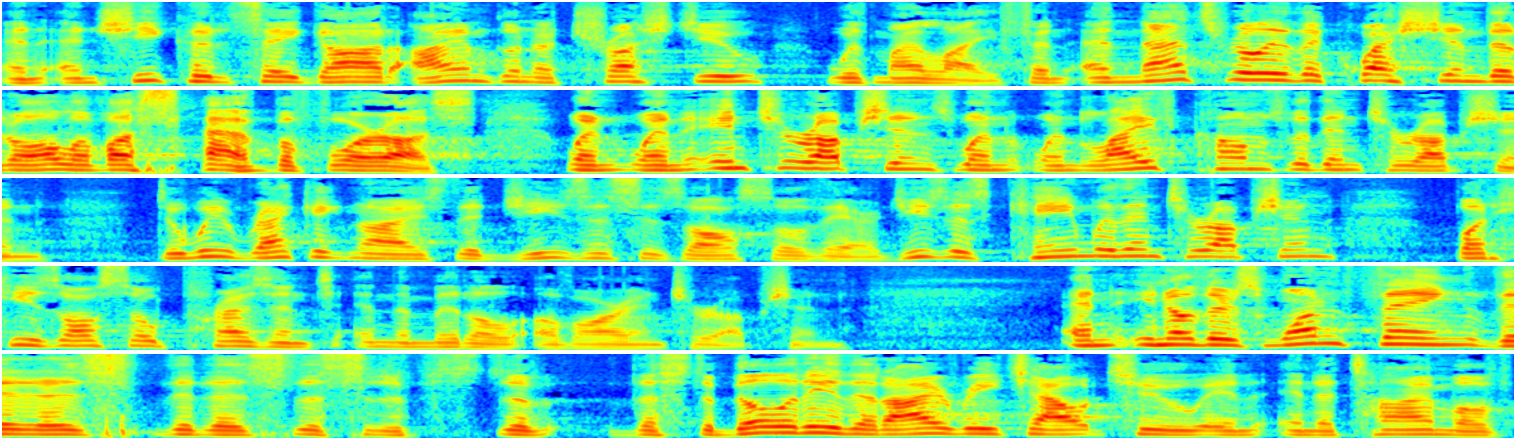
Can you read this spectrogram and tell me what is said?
and, and she could say, God, I am going to trust you with my life. And, and that's really the question that all of us have before us. When, when interruptions, when, when life comes with interruption, do we recognize that Jesus is also there? Jesus came with interruption, but he's also present in the middle of our interruption. And you know, there's one thing that is, that is the, the stability that I reach out to in, in a time of,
